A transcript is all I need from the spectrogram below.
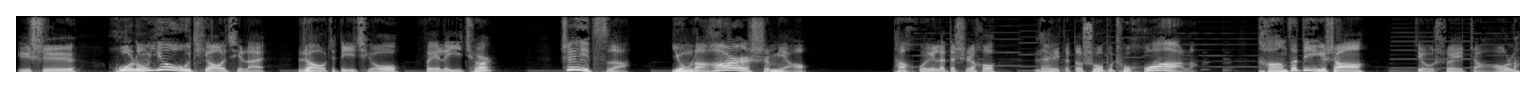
于是，火龙又跳起来，绕着地球飞了一圈。这次啊，用了二十秒。他回来的时候，累得都说不出话了，躺在地上。就睡着了。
